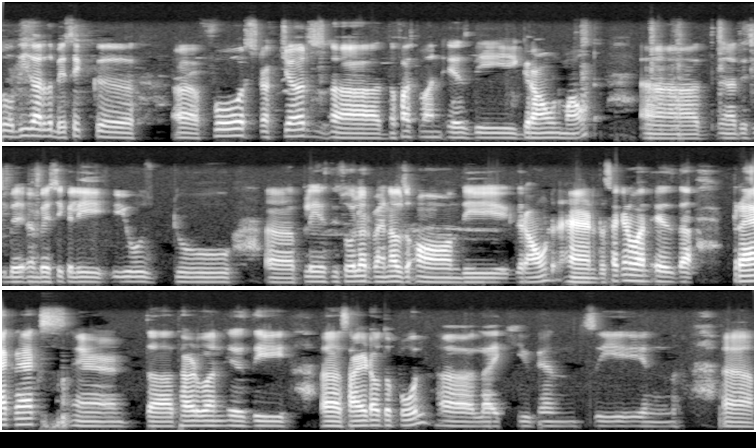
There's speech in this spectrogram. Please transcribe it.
so these are the basic uh, uh, four structures. Uh, the first one is the ground mount. This is ba- basically used to place the solar panels on the ground. And the second one is the track racks. And the third one is the uh, side of the pole. Uh, like you can see in uh,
